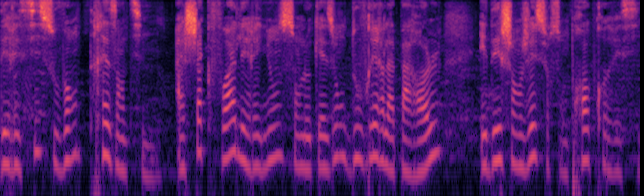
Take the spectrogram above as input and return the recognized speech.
des récits souvent très intimes. À chaque fois, les réunions sont l'occasion d'ouvrir la parole et d'échanger sur son propre récit.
